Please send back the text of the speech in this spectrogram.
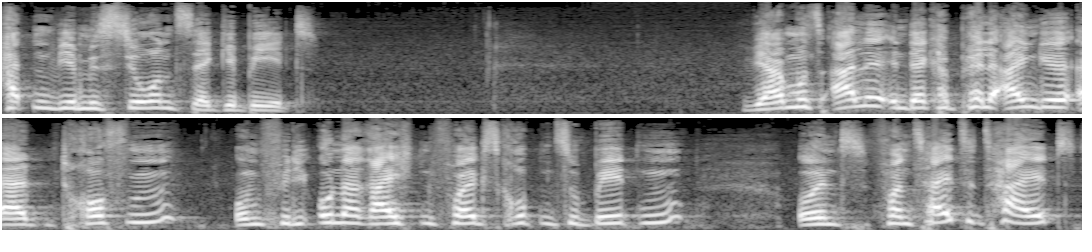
hatten wir Missionsgebet. Wir haben uns alle in der Kapelle eingetroffen, um für die unerreichten Volksgruppen zu beten. Und von Zeit zu Zeit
